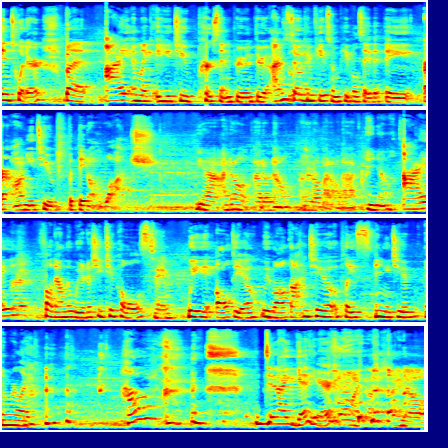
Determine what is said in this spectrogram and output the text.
and Twitter. But I am like a YouTube person through and through. I'm so confused when people say that they are on YouTube but they don't watch. Yeah, I don't. I don't know. I don't know about all that. I know. I fall down the weirdest YouTube holes. Same. We all do. We've all gotten to a place in YouTube and we're like, how did I get here? Oh my gosh, I know.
